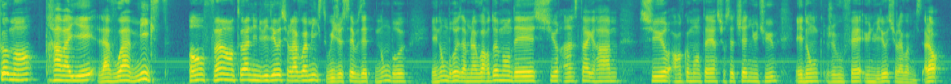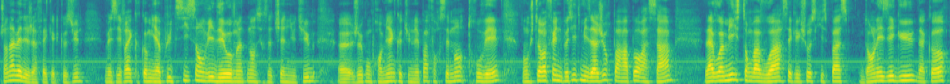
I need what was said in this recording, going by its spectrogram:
comment travailler la voix mixte? Enfin Antoine, une vidéo sur la voix mixte. Oui, je sais, vous êtes nombreux et nombreuses à me l'avoir demandé sur Instagram, sur, en commentaire sur cette chaîne YouTube et donc je vous fais une vidéo sur la voix mixte. Alors j'en avais déjà fait quelques-unes mais c'est vrai que comme il y a plus de 600 vidéos maintenant sur cette chaîne YouTube, euh, je comprends bien que tu ne l'aies pas forcément trouvé. Donc je te refais une petite mise à jour par rapport à ça. La voix mixte, on va voir, c'est quelque chose qui se passe dans les aigus, d'accord?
